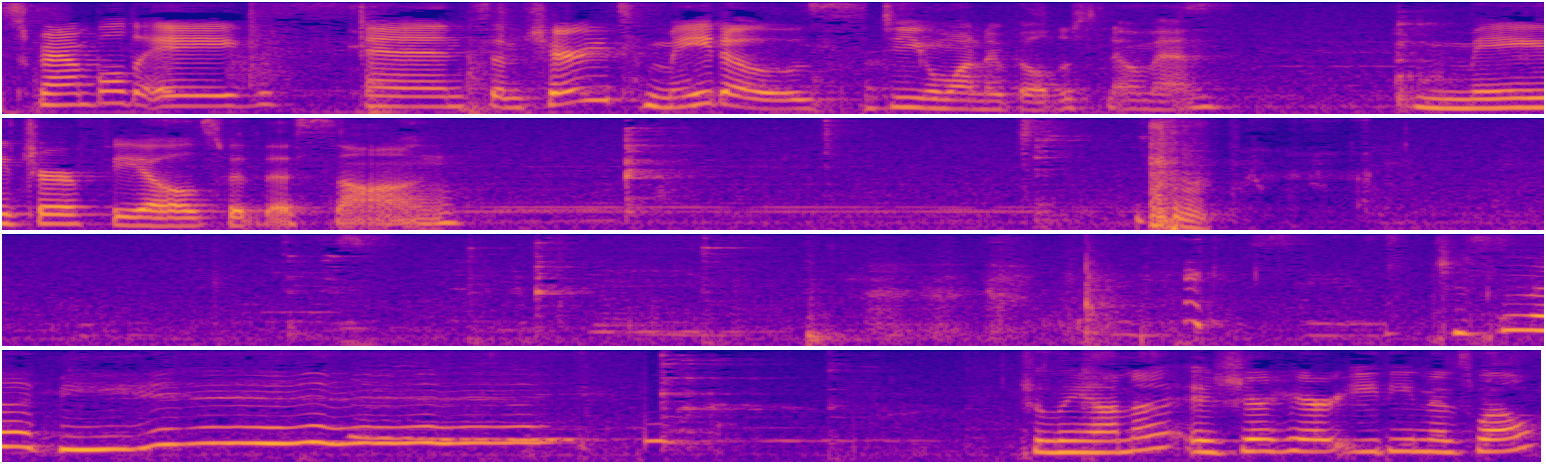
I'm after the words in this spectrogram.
scrambled eggs, and some cherry tomatoes. Do you want to build a snowman? Major feels with this song. Just me in. Julianna, is your hair eating as well?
